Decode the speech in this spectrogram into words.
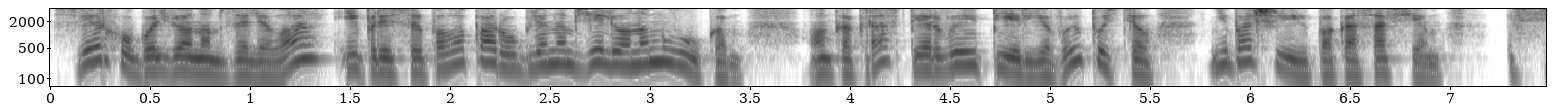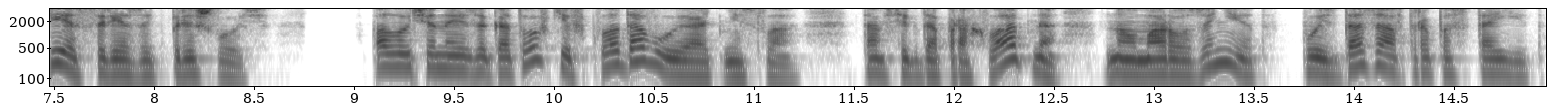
Сверху бульоном залила и присыпала порубленным зеленым луком. Он как раз первые перья выпустил, небольшие пока совсем. Все срезать пришлось. Полученные заготовки в кладовую отнесла. Там всегда прохладно, но мороза нет. Пусть до завтра постоит.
